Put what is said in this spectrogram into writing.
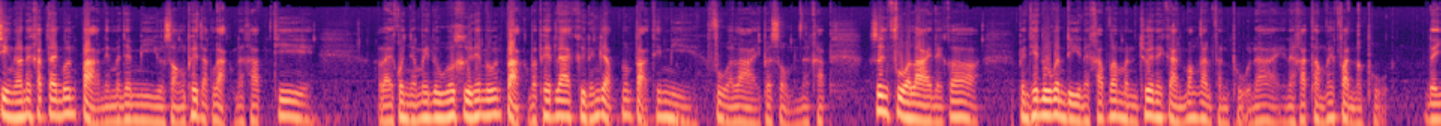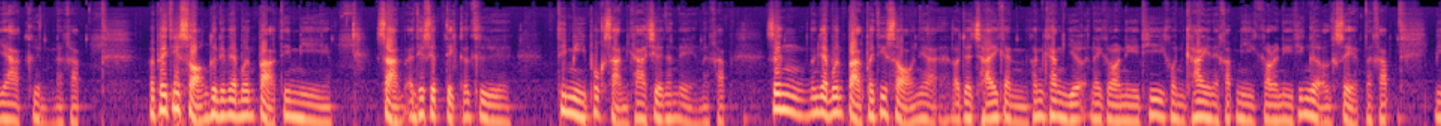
ริง ๆแล้วนะครับน้ำยาบ้วนปากเนี่ยมันจะมีอยู่ 2เภทหลักๆนะครับที่ หลายคนยังไม่รู้ก็คือเน้ำยาบ้วนปากประเภทแรกคือน้ำยาบ้วนปากที่มีฟูออไรผสมนะครับ ซึ่งฟูออไรเนี่ยก็เป็นที่รู้กันดีนะครับ ว่ามันช่วยในการป้องกันฟันผุได้นะครับทำให้ฟันเราผุได้ยากขึ้นนะครับ ประเภทที่ 2 คือเน้ำยาบ้วนปากที่มีสารแอนติเซปติกก็คือ ที่มีพวกสารฆ่าเชื้อนั่นเองนะครับ ซึ่งน้ำยาบ้วนปากประเภทที่2เนี่ยเราจะใช้กันค่อนข้างเยอะในกรณีที่คนไข้นะครับ มีกรณีที่เหงือกอักเสบนะครับ มี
